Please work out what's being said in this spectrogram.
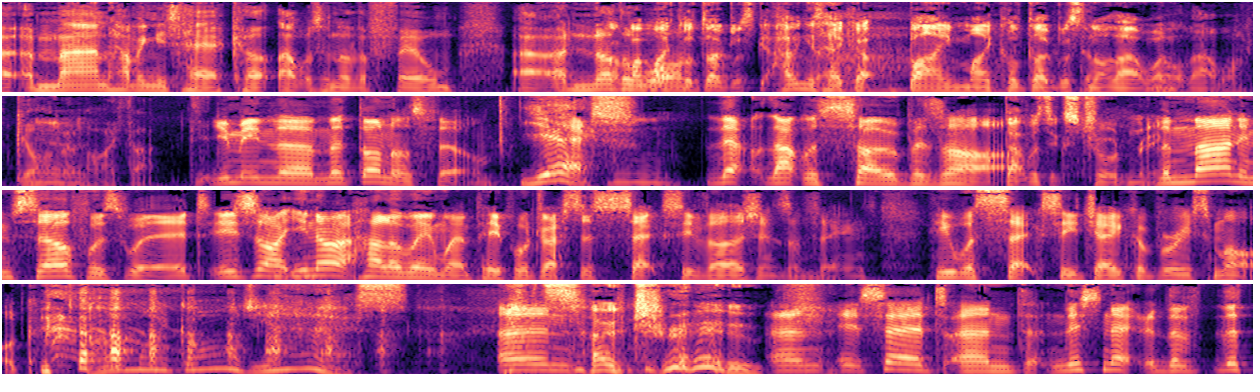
a a man having his hair cut. That was another film. Uh, another Oh, by one. Michael Douglas. Having his hair cut by Michael Douglas, not that one. Not that one. God, I like that. You mean the McDonald's film? Yes. That that was so bizarre. That was extraordinary. The man himself was weird. It's like you know at Halloween when people dress as sexy versions of things. He was sexy Jacob Rees-Mogg. oh my god, yes. And so true. And it said, and this ne- the the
